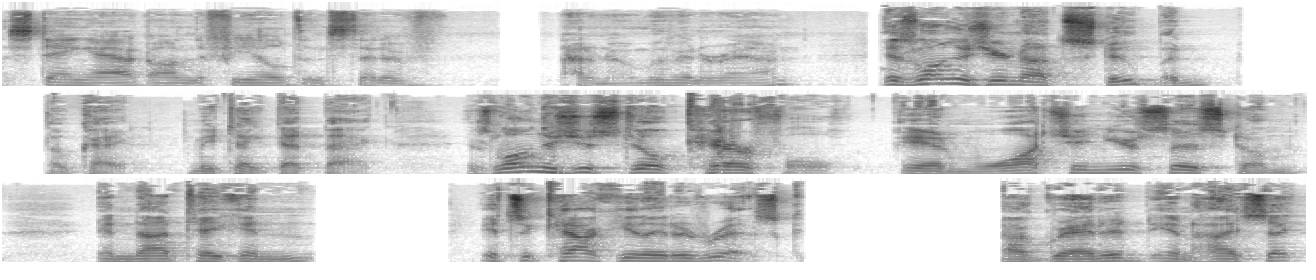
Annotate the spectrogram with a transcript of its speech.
staying out on the field instead of, I don't know, moving around. As long as you're not stupid. Okay, let me take that back. As long as you're still careful and watching your system and not taking, it's a calculated risk. Now, granted, in HiSec,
